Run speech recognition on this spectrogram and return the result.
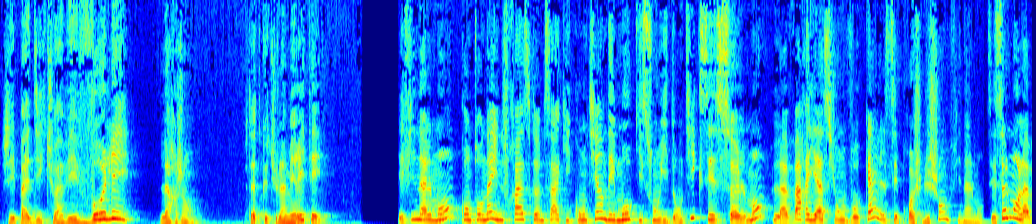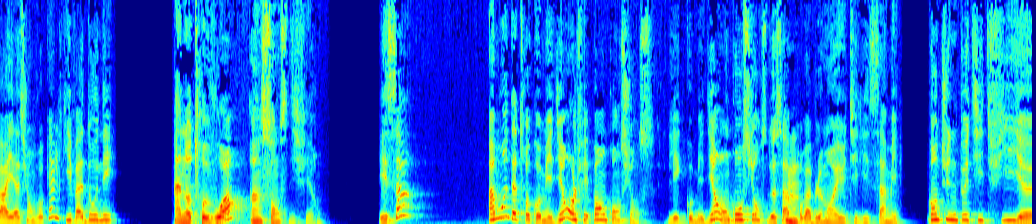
J'ai pas dit que tu avais volé l'argent. Peut-être que tu l'as mérité. Et finalement, quand on a une phrase comme ça qui contient des mots qui sont identiques, c'est seulement la variation vocale, c'est proche du chant finalement. C'est seulement la variation vocale qui va donner à notre voix un sens différent. Et ça, à moins d'être comédien, on le fait pas en conscience. Les comédiens ont conscience de ça mm. probablement et utilisent ça, mais quand une petite fille euh,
